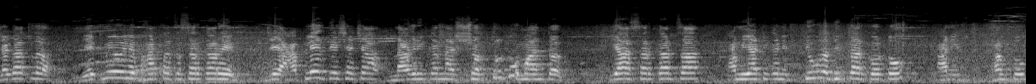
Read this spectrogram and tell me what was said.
जगातलं एकमेव हे भारताचं सरकार आहे जे आपल्याच देशाच्या नागरिकांना शत्रुत्व मानतं. या सरकारचा आम्ही या ठिकाणी तीव्र धिक्कार करतो आणि थांबतो.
